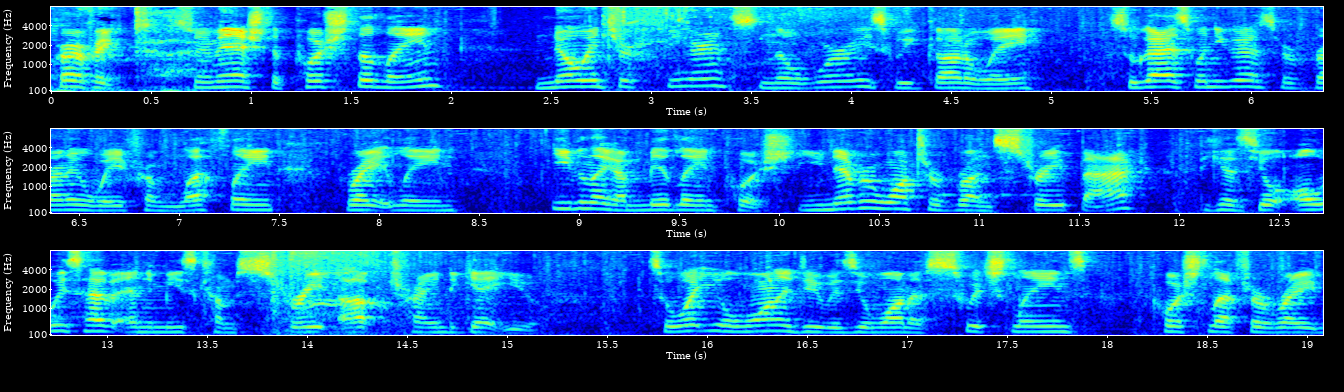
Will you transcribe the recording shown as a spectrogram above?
Perfect. So we managed to push the lane. No interference, no worries, we got away. So guys, when you guys are running away from left lane, right lane, even like a mid lane push, you never want to run straight back because you'll always have enemies come straight up trying to get you. So what you'll want to do is you'll want to switch lanes, push left or right,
